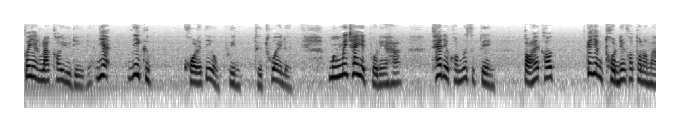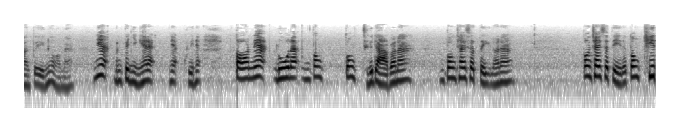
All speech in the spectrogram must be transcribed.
ก็ยังรักเขาอยู่ดีเนี่ยเนี่ยนี่คือคุณภาพของควีนถือถ้วยเลย มึงไม่ใช่เหตุผลนะคะแค่เดียวความรู้สึกตัวเอง ต่อให้เขาก็ยังทนให้เขาทรมานตัวเองนึกออกไหมเนี่ยมันเป็นอย่างนี้แหละเนี่ยควีนเนี่ยตอนเนี้ยรู้แล้วมันต้องต้องถือดาบแล้วนะมันต้องใช้สติแล้วนะ ต้องใช้สติแล้วต้องคิด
